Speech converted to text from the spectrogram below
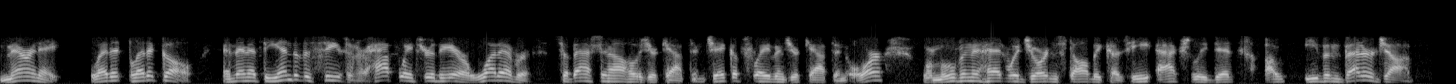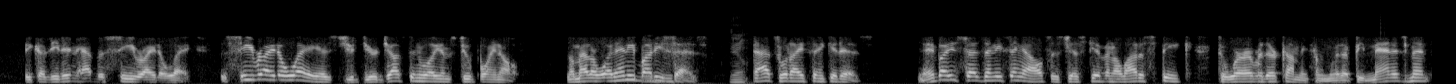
Marinate. Let it let it go. And then at the end of the season or halfway through the year or whatever, Sebastian Aho is your captain. Jaccob Slavin's your captain. Or we're moving ahead with Jordan Staal because he actually did an even better job because he didn't have the C right away. The C right away is your Justin Williams 2.0. No matter what anybody mm-hmm. says, yep. that's what I think it is. Anybody says anything else is just giving a lot of speak to wherever they're coming from, whether it be management,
